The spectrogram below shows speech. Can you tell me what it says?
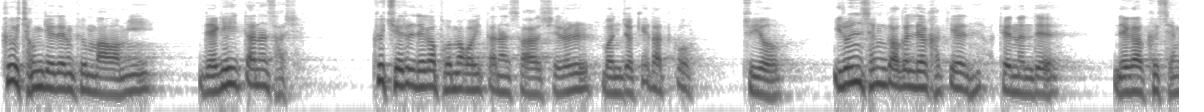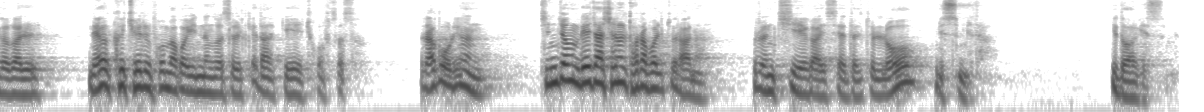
그 정죄되는 그 마음이 내게 있다는 사실, 그 죄를 내가 범하고 있다는 사실을 먼저 깨닫고 주여 이런 생각을 내가 갖게 됐는데 내가 그 생각을 내가 그 죄를 범하고 있는 것을 깨닫게 해 주옵소서. 라고 우리는 진정 내 자신을 돌아볼 줄 아는 그런 지혜가 있어야 될 줄로 믿습니다. 기도하겠습니다.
